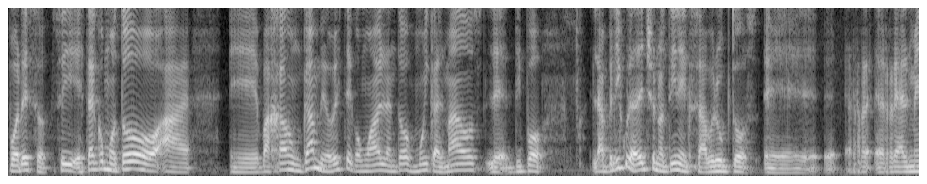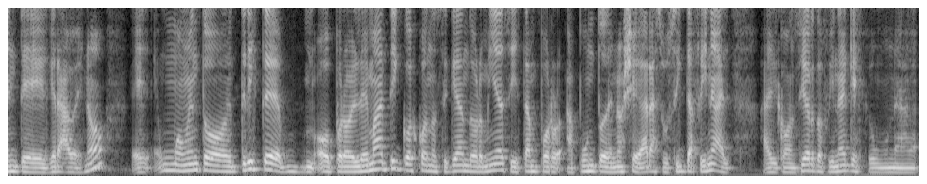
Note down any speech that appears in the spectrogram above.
Por eso, sí, está como todo ah, eh, bajado un cambio, ¿viste? Como hablan todos muy calmados. le- tipo, la película de hecho no tiene exabruptos eh, re- realmente graves, ¿no? Eh, un momento triste o problemático es cuando se quedan dormidas y están por a punto de no llegar a su cita final, al concierto final, que es como una,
